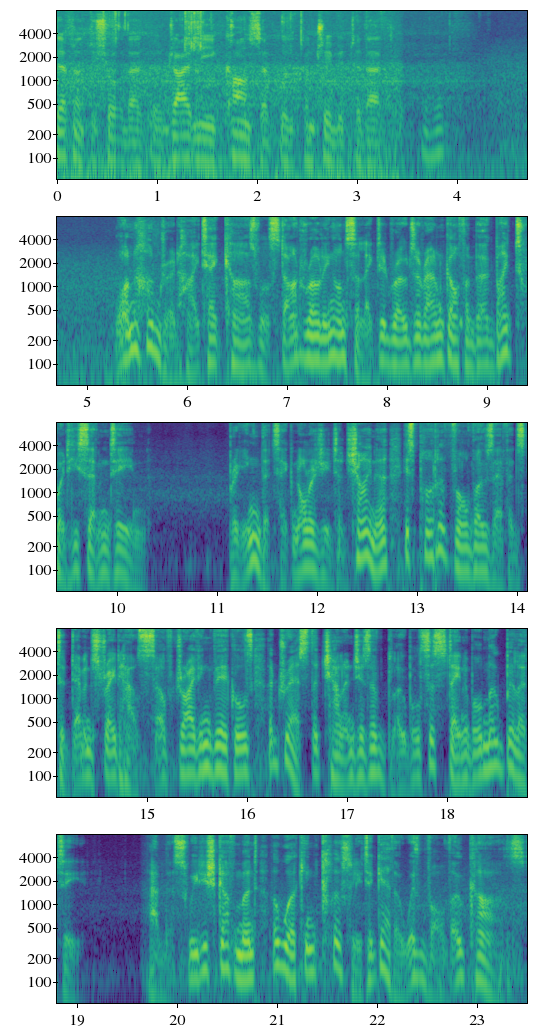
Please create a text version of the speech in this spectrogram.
definitely sure that the Drive Me concept will contribute to that. Mm -hmm. 100 high-tech cars will start rolling on selected roads around Gothenburg by 2017. Bringing the technology to China is part of Volvo's efforts to demonstrate how self-driving vehicles address the challenges of global sustainable mobility. And the Swedish government are working closely together with Volvo cars.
